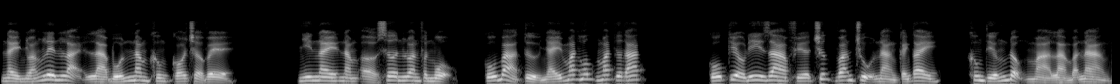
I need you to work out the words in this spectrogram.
này nhoáng lên lại là 4 năm không có trở về. Nhìn này nằm ở sơn loan phân mộ, cố bà tử nháy mắt hốc mắt ướt át. Cố Kiều đi ra phía trước vãn trụ nàng cánh tay, không tiếng động mà làm bạn nàng.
